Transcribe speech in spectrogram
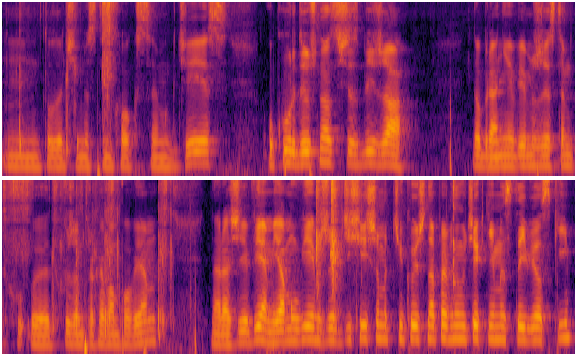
mm, to lecimy z tym koksem. Gdzie jest? O kurde, już noc się zbliża. Dobra, nie wiem, że jestem e, tchórzem, trochę wam powiem. Na razie wiem, ja mówiłem, że w dzisiejszym odcinku już na pewno uciekniemy z tej wioski,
